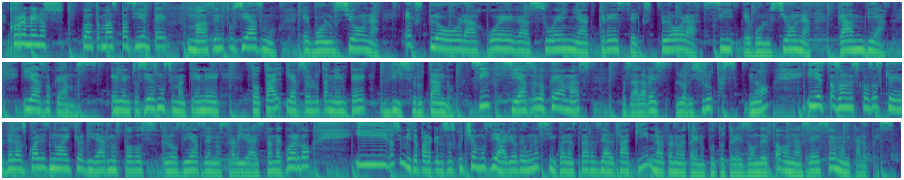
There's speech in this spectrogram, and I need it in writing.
Corre menos, cuanto más paciente, más entusiasmo, evoluciona, explora, juega, sueña, crece, explora, sí, evoluciona, cambia y haz lo que amas. El entusiasmo se mantiene total y absolutamente disfrutando. Sí, si haces lo que amas, pues a la vez lo disfrutas, ¿no? Y estas son las cosas que de las cuales no hay que olvidarnos todos los días de nuestra vida. ¿Están de acuerdo? Y los invito para que nos escuchemos diario de unas 5 en las tardes de Alfa aquí Alfa 91.3, donde todo nace. Soy Mónica López.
